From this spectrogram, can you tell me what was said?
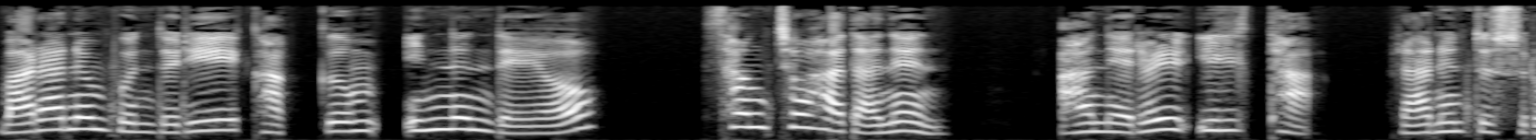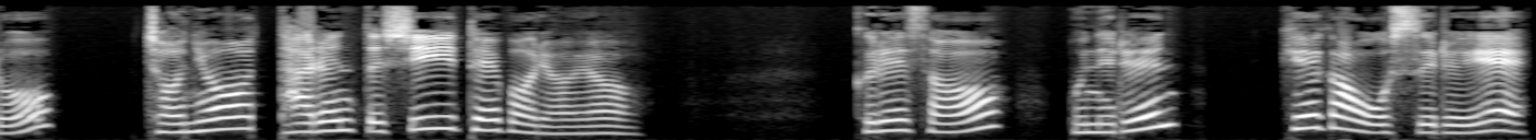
말하는 분들이 가끔 있는데요. 상처하다는 아내를 잃다 라는 뜻으로 전혀 다른 뜻이 돼버려요. 그래서 오늘은 개가오스르의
